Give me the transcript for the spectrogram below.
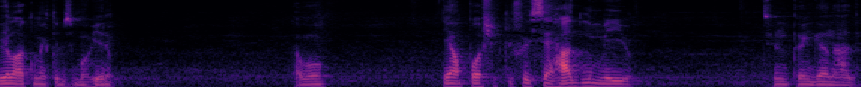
Vê lá como é que eles morreram. Tá bom? Tem um apóstolo que foi cerrado no meio. Se não estou enganado.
